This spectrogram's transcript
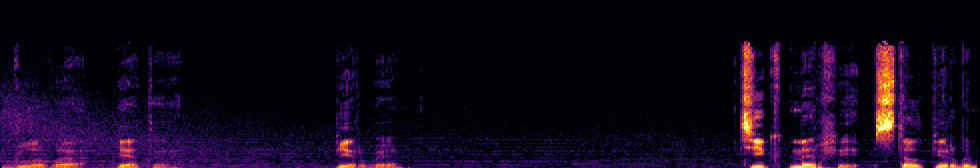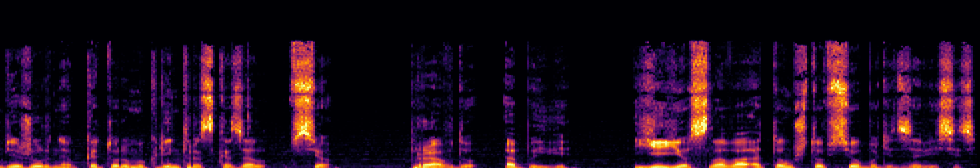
Глава пятая. Первая. Тик Мерфи стал первым дежурным, которому Клинт рассказал все. Правду об Иве, ее слова о том, что все будет зависеть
